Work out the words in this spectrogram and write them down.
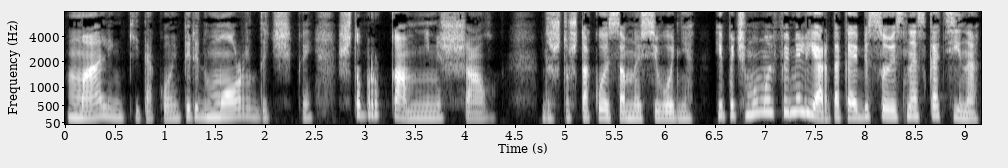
Маленький такой, перед мордочкой, чтоб рукам не мешал. Да что ж такое со мной сегодня? И почему мой фамильяр такая бессовестная скотина?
